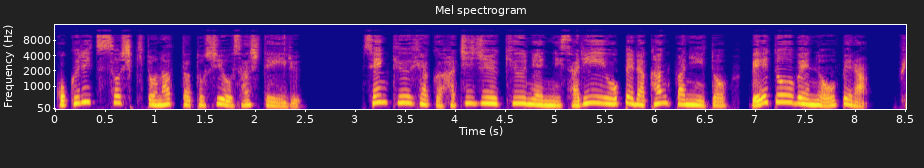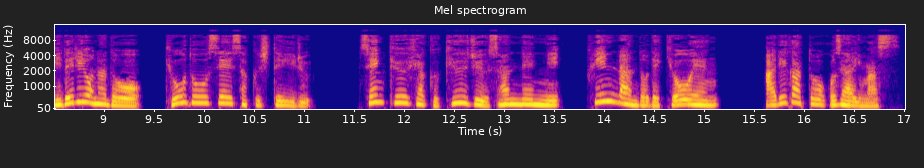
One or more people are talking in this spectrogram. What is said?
国立組織となった年を指している。1989年にサリーオペラカンパニーとベートーベンのオペラ、フィデリオなどを共同制作している。1993年にフィンランドで共演。ありがとうございます。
